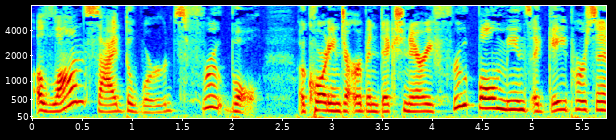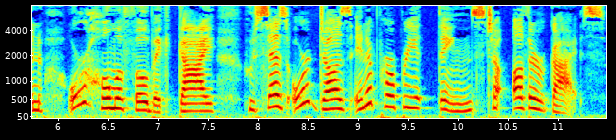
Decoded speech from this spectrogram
alongside the words fruit bowl. According to Urban Dictionary, fruit bowl means a gay person or homophobic guy who says or does inappropriate things to other guys.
